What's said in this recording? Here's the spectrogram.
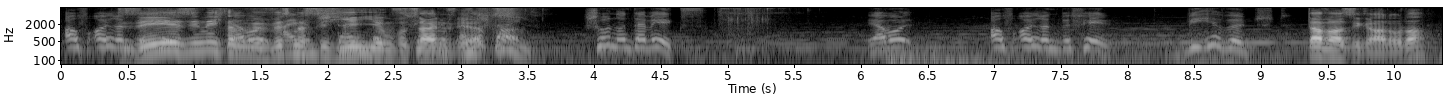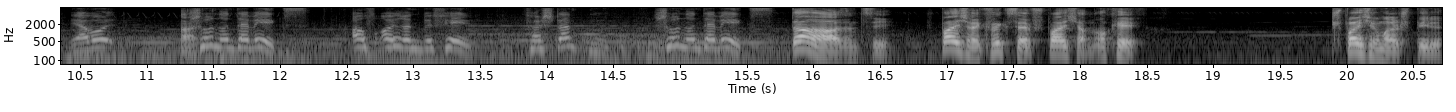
Auf euren Ich sehe Befehl. sie nicht, aber wir wissen, dass sie hier irgendwo sein wird. Schon unterwegs. Jawohl. Auf euren Befehl. Wie ihr wünscht. Da war sie gerade, oder? Jawohl. Nein. Schon unterwegs. Auf euren Befehl. Verstanden. Schon unterwegs. Da sind sie. Speichere, Quicksave, speichern. Okay. Speichere mal Spiel.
